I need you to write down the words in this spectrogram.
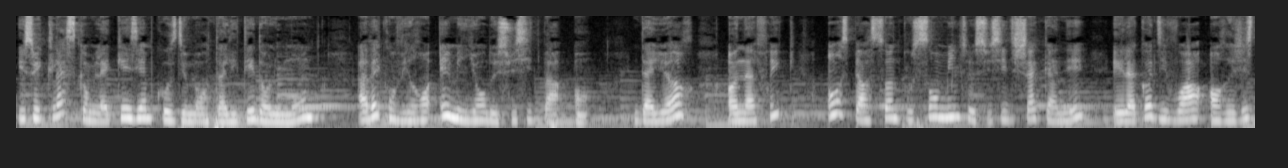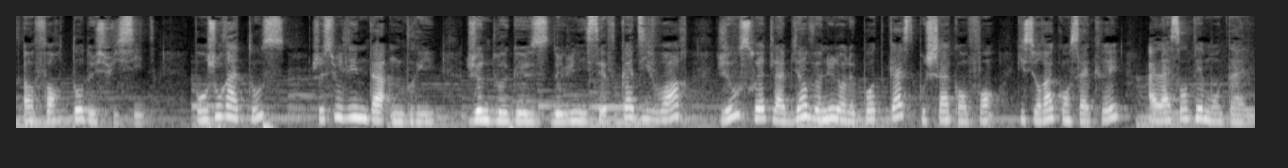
Il se classe comme la 15e cause de mortalité dans le monde, avec environ 1 million de suicides par an. D'ailleurs, en Afrique, 11 personnes pour 100 000 se suicident chaque année et la Côte d'Ivoire enregistre un fort taux de suicide. Bonjour à tous, je suis Linda Ndri, jeune blogueuse de l'UNICEF Côte d'Ivoire. Je vous souhaite la bienvenue dans le podcast pour chaque enfant qui sera consacré à la santé mentale.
